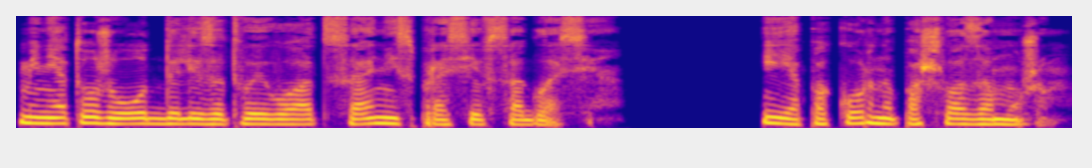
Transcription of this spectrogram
Меня тоже отдали за твоего отца, не спросив согласия. И я покорно пошла за мужем.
